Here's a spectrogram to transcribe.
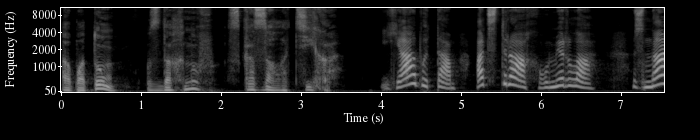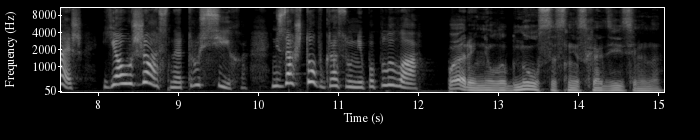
А потом, вздохнув, сказала тихо. Я бы там от страха умерла. Знаешь, я ужасная трусиха, ни за что в грозу не поплыла. Парень улыбнулся снисходительно,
